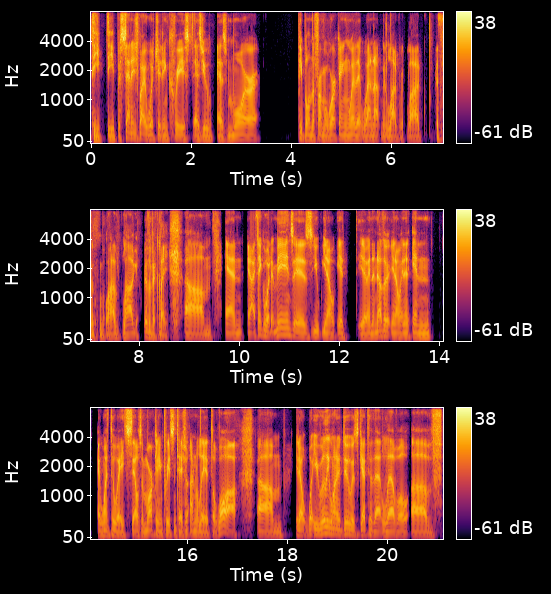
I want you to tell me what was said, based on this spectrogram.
the the percentage by which it increased as you as more people in the firm were working with it went up log, log, log, logarithmically. Um, and, and I think what it means is you you know it you know in another you know in, in I went to a sales and marketing presentation unrelated to law. Um, you know what you really want to do is get to that level of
